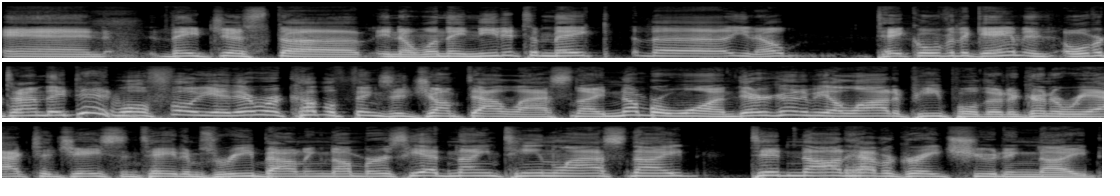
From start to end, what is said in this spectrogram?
and they just, uh, you know, when they needed to make the, you know, take over the game and overtime, they did. Well, yeah, there were a couple things that jumped out last night. Number one, there are going to be a lot of people that are going to react to Jayson Tatum's rebounding numbers. He had 19 last night, did not have a great shooting night.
